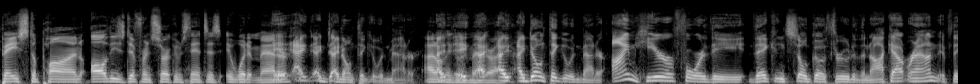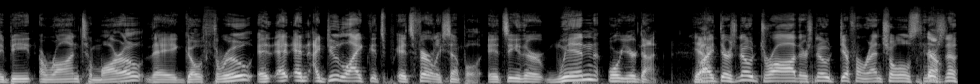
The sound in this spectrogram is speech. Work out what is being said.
based upon all these different circumstances, it wouldn't matter? I, I, I don't think it would matter. I don't think it would matter I, I, don't think it would matter. I'm here for the. They can still go through to the knockout round if they beat Iran tomorrow. They go through, and, and- and I do like it's. It's fairly simple. It's either win or you're done. Yeah. Right? There's no draw. There's no differentials. There's no,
